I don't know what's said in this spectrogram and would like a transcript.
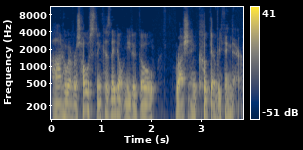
on whoever's hosting because they don't need to go rush and cook everything there.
